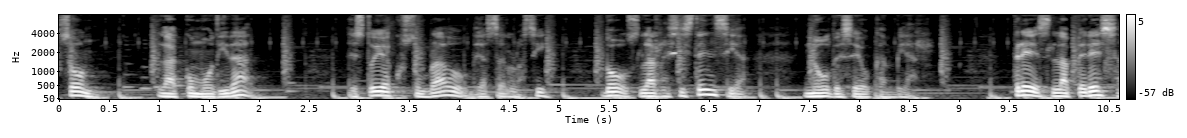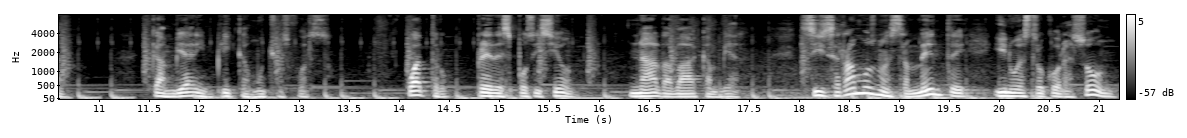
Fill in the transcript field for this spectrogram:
son la comodidad. Estoy acostumbrado de hacerlo así. Dos, La resistencia. No deseo cambiar. Tres, La pereza. Cambiar implica mucho esfuerzo. 4. Predisposición. Nada va a cambiar. Si cerramos nuestra mente y nuestro corazón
